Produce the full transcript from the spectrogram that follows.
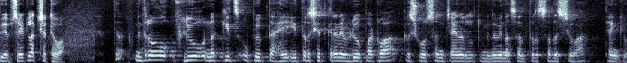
वेबसाईट लक्षात ठेवा. तर मित्र व्हिडिओ नक्कीच उपयुक्त आहे. इतर शेतकऱ्यांना व्हिडिओ पाठवा. कृषी वसन चॅनल तुम्ही नवीन असाल तर सदस्य व्हा. थँक्यू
